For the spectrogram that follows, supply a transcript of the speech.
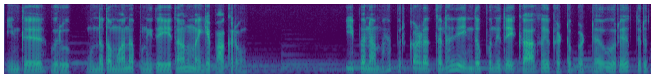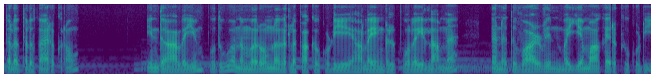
இந்த ஒரு உன்னதமான புனிதையை தான் நம்ம இங்கே பார்க்குறோம். இப்போ நம்ம பிற்காலத்தில் இந்த புனிதைக்காக கட்டப்பட்ட ஒரு திருத்தலத்தில் தான் இருக்கிறோம். இந்த ஆலயம் பொதுவாக நம்ம ரோம் நகரில் பார்க்கக்கூடிய ஆலயங்கள் போல இல்லாமல் தனது வாழ்வின் மையமாக இருக்கக்கூடிய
